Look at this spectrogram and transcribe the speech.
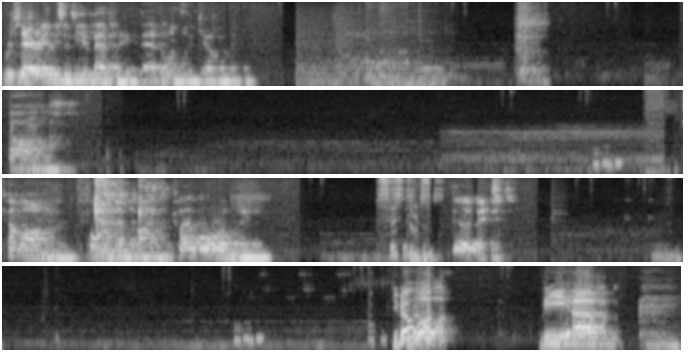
Rotarians and the Beverly? They're the ones that killed me. Ah. Come on, fallen empire, declare war on me. Systems. Do it. You know what? The um,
